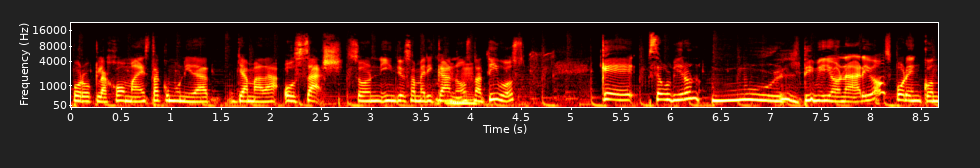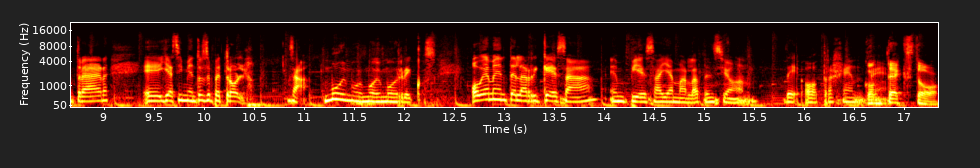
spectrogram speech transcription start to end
por Oklahoma esta comunidad llamada Osage. Son indios americanos nativos que se volvieron multimillonarios por encontrar eh, yacimientos de petróleo. O sea, muy, muy, muy, muy ricos. Obviamente la riqueza empieza a llamar la atención de otra gente. Contexto.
